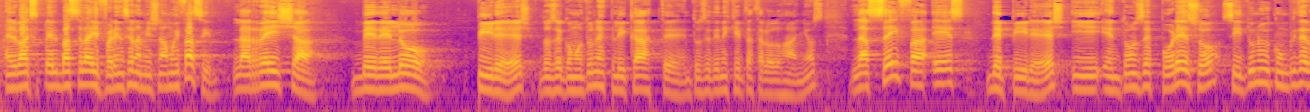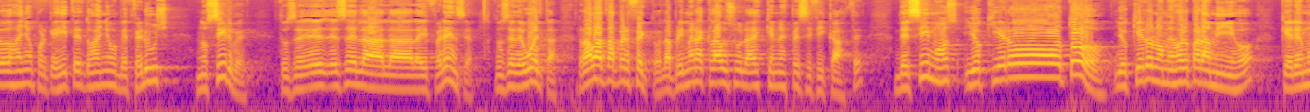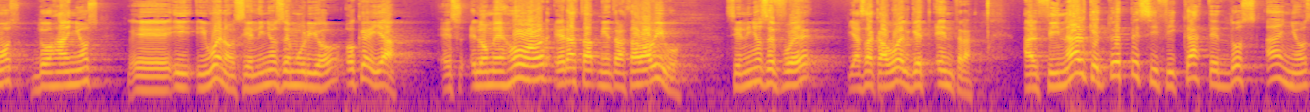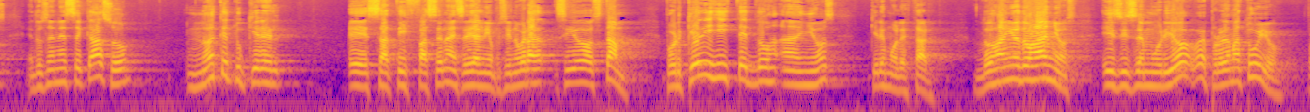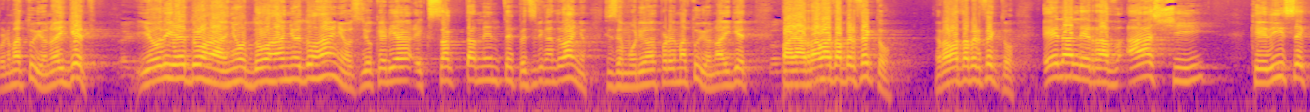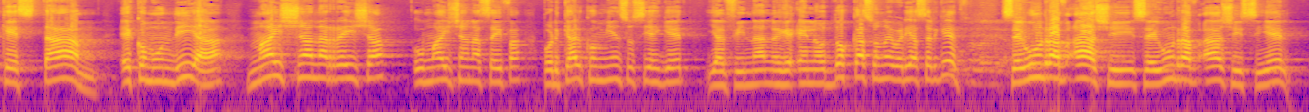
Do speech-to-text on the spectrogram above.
Él va, a hacer la diferencia en la Mishnah muy fácil. La reisha bedelo Piresh. Entonces, como tú no explicaste, entonces tienes que irte hasta los dos años. La Seifa es de Piresh. Y entonces, por eso, si tú no cumpliste los dos años porque dijiste dos años de Ferush, no sirve. Entonces, esa es la, diferencia. Entonces, de vuelta, Rabba está perfecto. La primera cláusula es que no especificaste. Decimos, yo quiero todo. Yo quiero lo mejor para mi hijo. Queremos dos años. Eh, y, bueno, si el niño se murió, ok, ya. Lo mejor era hasta mientras estaba vivo. Si el niño se fue, ya se acabó, el get entra. Al final que tú especificaste dos años, entonces en ese caso, no es que tú quieres eh, satisfacer la necesidad del niño, pues si no hubiera sido STAM. ¿Por qué dijiste dos años? Quieres molestar. Dos años dos años. Y si se murió, es problema tuyo. Problema tuyo, no hay get. Yo dije dos años, dos años dos años. Yo quería exactamente, específicamente dos años. Si se murió, es problema tuyo, no hay get. Para Raba está perfecto. Raba está perfecto. El ale Ashi que dice que está, es como un día, Maishana Reisha u Maishana Seifa, porque al comienzo sí es get y al final no es get. En los dos casos no debería ser get. Según Rav Ashi, según Rav Ashi, si él,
